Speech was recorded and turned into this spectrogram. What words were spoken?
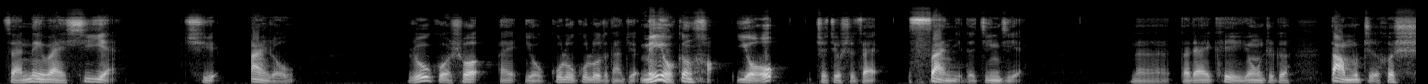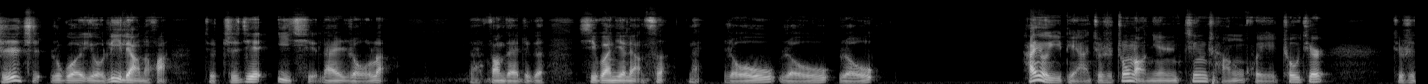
在内外膝眼去按揉。如果说哎有咕噜咕噜的感觉，没有更好，有这就是在散你的筋结。那大家也可以用这个大拇指和食指，如果有力量的话，就直接一起来揉了。来放在这个膝关节两侧，来揉揉揉。还有一点啊，就是中老年人经常会抽筋儿，就是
